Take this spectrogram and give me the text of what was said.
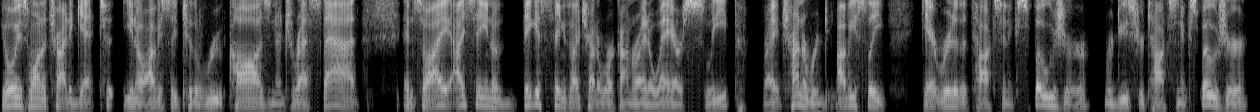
you always want to try to get to you know obviously to the root cause and address that. And so i i say you know biggest things i try to work on right away are sleep right? Trying to re- obviously get rid of the toxin exposure reduce your toxin exposure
